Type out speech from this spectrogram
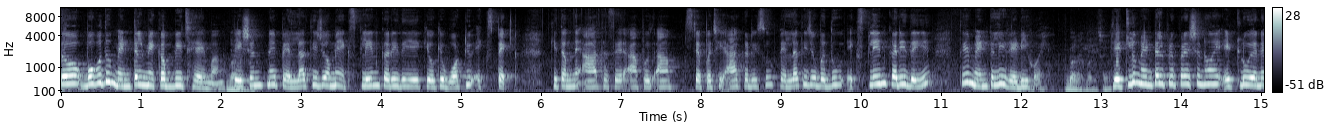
સો બહુ બધું મેન્ટલ મેકઅપ બી છે એમાં. પેશન્ટને પહેલાંથી જો અમે એક્સપ્લેન કરી દઈએ કે ઓકે વોટ યુ એક્સપેક્ટ કે તમને આ થશે આ આ સ્ટેપ પછી આ કરીશું. પહેલાંથી જો બધું એક્સપ્લેન કરી દઈએ તો એ મેન્ટલી રેડી હોય. બરાબર છે. જેટલું મેન્ટલ પ્રિપરેશન હોય એટલું એને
